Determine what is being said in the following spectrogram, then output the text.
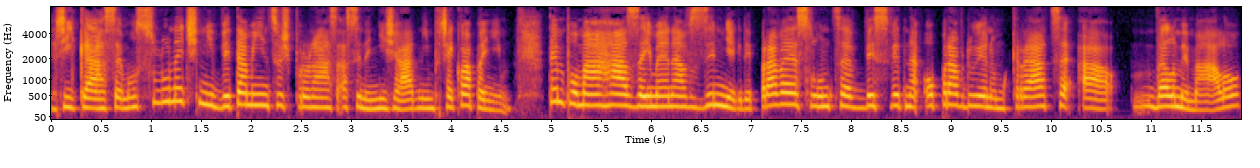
Říká se mu sluneční vitamin, což pro nás asi není žádným překvapením. Ten pomáhá zejména v zimě, kdy pravé slunce vysvětne opravdu jenom krátce a velmi málo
